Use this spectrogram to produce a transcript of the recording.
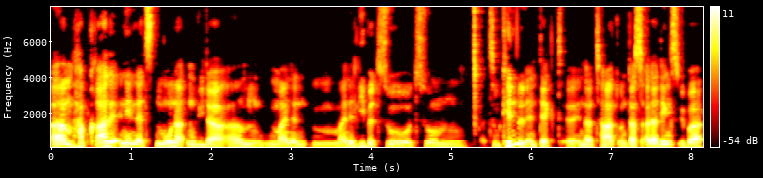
Ähm, habe gerade in den letzten Monaten wieder ähm, meine, meine Liebe zu, zum, zum Kindle entdeckt, äh, in der Tat. Und das allerdings über,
